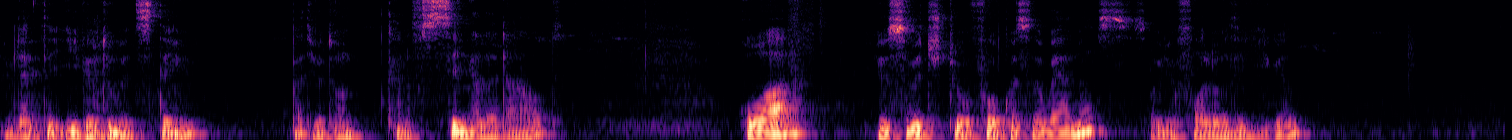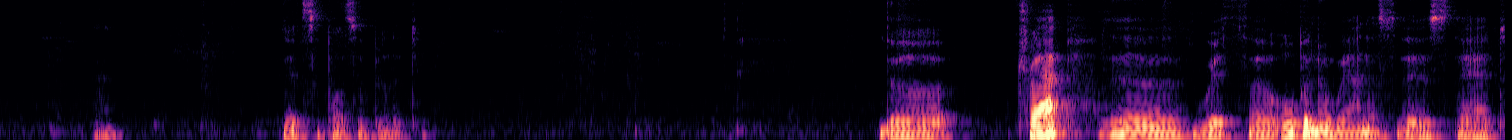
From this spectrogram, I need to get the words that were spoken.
You let the ego do its thing, but you don't kind of single it out. Or you switch to focus awareness, so you follow the. Yeah? That's a possibility. The trap uh, with uh, open awareness is that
